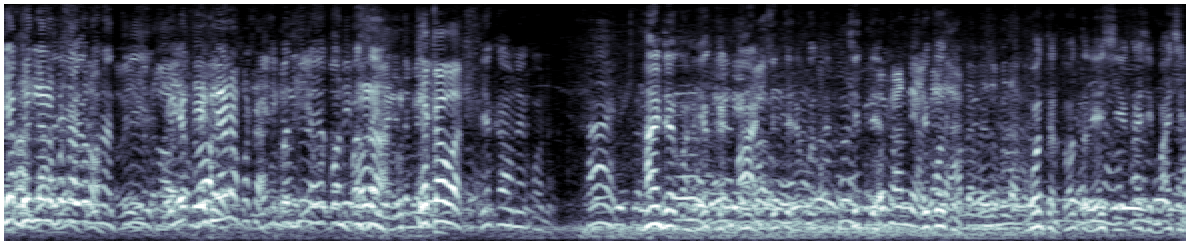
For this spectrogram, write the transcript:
એક ઢગલાનો પસા કરો. એક ઢગલાનો પસા બધી એકોન પસા એકાવન. એકાવન એકોન સાઠ એકોન એક પાંચ સિત્તેર એકોતેર સિત્તેર એકોતેર બોતેર તોતેર એસી એકાસી બાસી.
